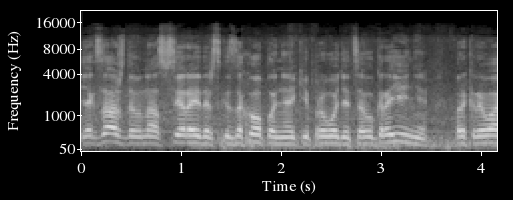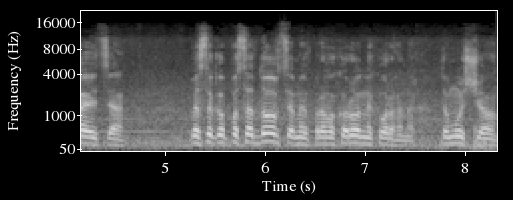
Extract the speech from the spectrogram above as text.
Як завжди, у нас всі рейдерські захоплення, які проводяться в Україні, прикриваються високопосадовцями в правоохоронних органах. Тому що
